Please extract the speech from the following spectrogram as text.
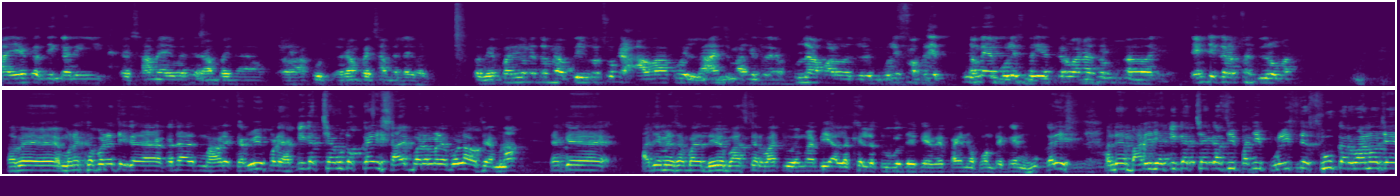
આ એક અધિકારી સામે આવ્યા છે રામભાઈના આખું રામભાઈ સામે લાવ્યા તો વેપારીઓને તમે અપીલ કરશો કે આવા કોઈ લાંચ માંગે તો એને ખુલ્લા પાડવા જોઈએ પોલીસમાં ફરિયાદ તમે પોલીસ ફરિયાદ કરવાના છો એન્ટી કરપ્શન બ્યુરોમાં? હવે મને ખબર નથી કે કદાચ મારે કરવી પડે. હકીકત છે હું તો કઈ સાહેબ મને મને બોલાવશે હમણાં. કે આજે મેં સવારે દિવ્ય ભાસ્કર વાંચ્યું એમાં બી આ લખેલ હતું બધે કે વેપારીનો કોન્ટેક્ટ કરીને હું કરીશ. અને મારી હકીકત છે કે પછી પોલીસને શું કરવાનો છે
